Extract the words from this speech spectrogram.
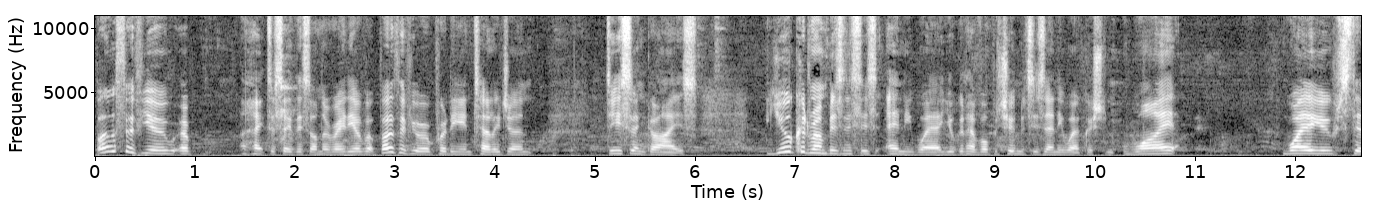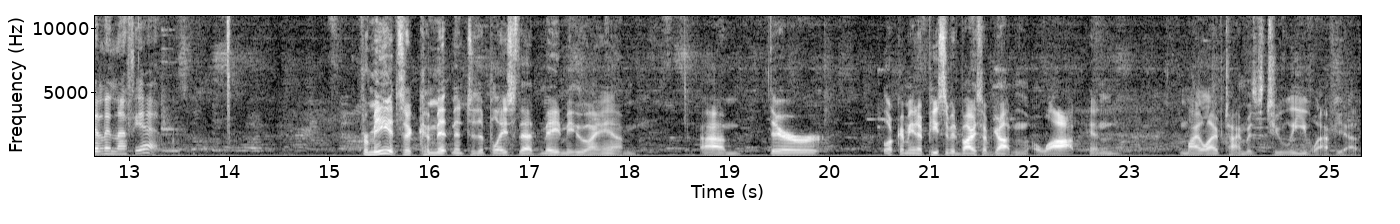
Both of you, are, I hate to say this on the radio, but both of you are pretty intelligent, decent guys. You could run businesses anywhere, you could have opportunities anywhere, Christian. Why why are you still in Lafayette? For me, it's a commitment to the place that made me who I am. Um, there, look, I mean, a piece of advice I've gotten a lot, in my lifetime is to leave Lafayette,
